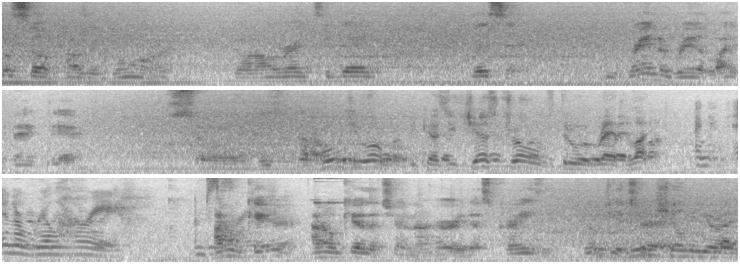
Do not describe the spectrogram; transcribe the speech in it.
what's up? How's it going? Going all right today? Listen, you ran the red light back there, so this is I pulled you over for. because you just drove through a red light. I'm in a real hurry. I'm sorry. I don't care. I don't care that you're in a hurry. That's crazy. Let me Would get you your show me your ID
